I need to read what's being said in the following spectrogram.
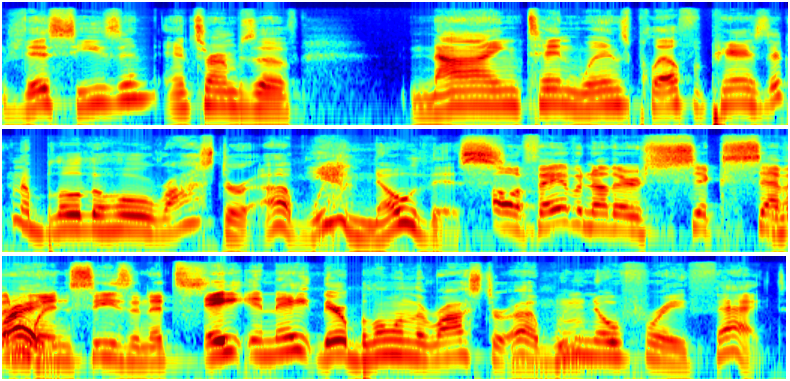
this season in terms of nine, ten wins, playoff appearance, they're going to blow the whole roster up. We know this. Oh, if they have another six, seven Right. win season, it's eight and eight, they're blowing the roster up. Mm-hmm. We know for a fact.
